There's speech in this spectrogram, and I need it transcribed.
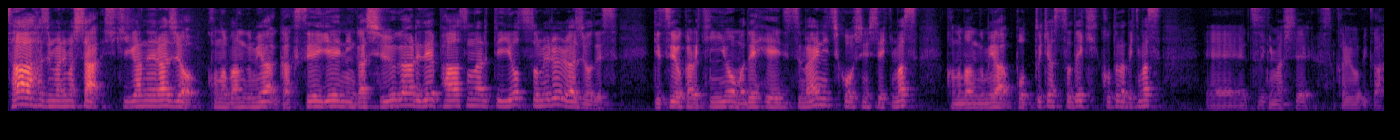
さあ始まりました。引き金ラジオ。この番組は学生芸人が週替わりでパーソナリティを務めるラジオです。月曜から金曜まで平日毎日更新していきます。この番組はポッドキャストで聞くことができます、えー続きまして火曜日か、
